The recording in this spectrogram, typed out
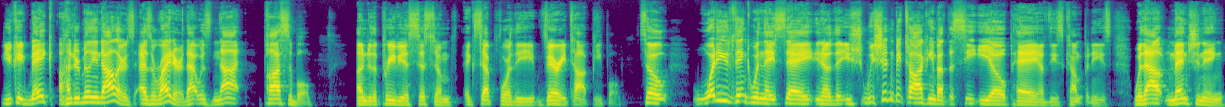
you could make a hundred million dollars as a writer. That was not possible under the previous system except for the very top people. So what do you think when they say you know that you sh- we shouldn't be talking about the ceo pay of these companies without mentioning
